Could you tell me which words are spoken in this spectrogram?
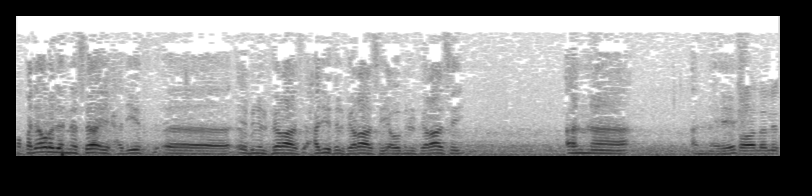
وقد أورد النسائي حديث آه، ابن الفراس حديث الفراسي أو ابن الفراسي أن أن إيش؟ قال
